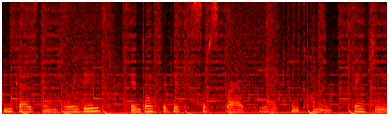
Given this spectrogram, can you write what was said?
you guys enjoyed it. And don't forget to subscribe, like, and comment. Thank you.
